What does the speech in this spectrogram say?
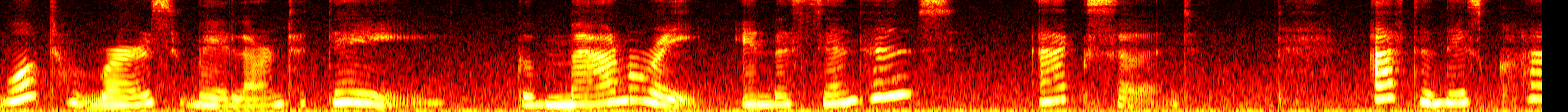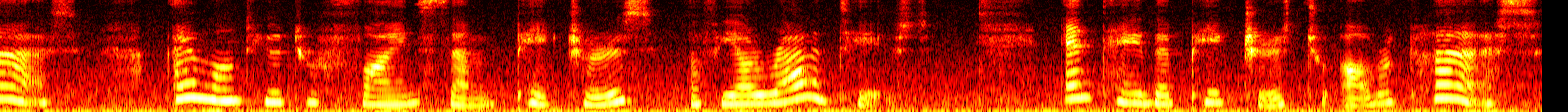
what words we learned today? Good memory and the sentence? Excellent. After this class, I want you to find some pictures of your relatives and take the pictures to our class.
